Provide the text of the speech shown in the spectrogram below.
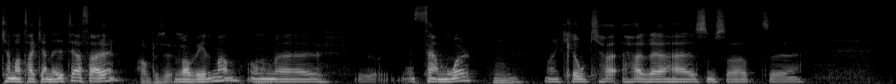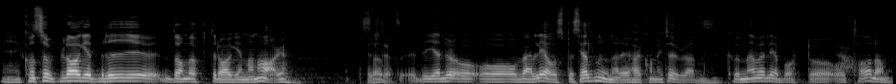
Kan man tacka nej till affärer? Ja, vad vill man om, eh, om fem år? Mm. Det var en klok herre här som sa att eh, konsultbolaget blir de uppdragen man har. Så det. det gäller att, att, välja och speciellt nu när det är högkonjunktur att mm. kunna välja bort och, och ta dem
